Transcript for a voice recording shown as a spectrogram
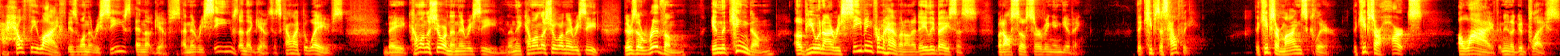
a healthy life is one that receives and that gives, and that receives and that gives. It's kind of like the waves. They come on the shore and then they recede, and then they come on the shore and they recede. There's a rhythm in the kingdom of you and I receiving from heaven on a daily basis, but also serving and giving that keeps us healthy, that keeps our minds clear, that keeps our hearts alive and in a good place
